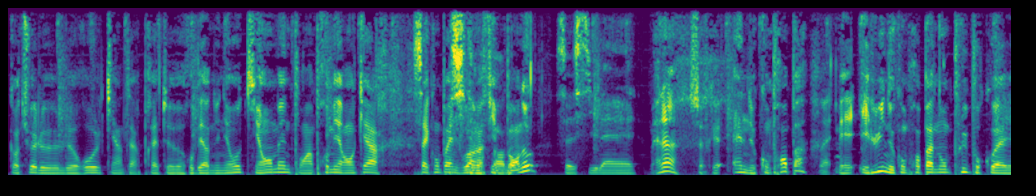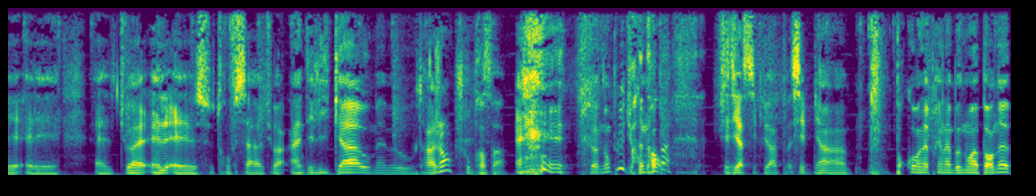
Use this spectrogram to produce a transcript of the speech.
quand tu as le, le rôle qui interprète euh, Robert De Niro, qui emmène pour un premier encart sa compagne Ah, voir un film porno. porno. C'est stylé. Ben non, sauf qu'elle ne comprend pas. Ouais. Mais, et lui ne comprend pas non plus pourquoi elle est, elle est, elle, tu vois, elle, elle se trouve ça, tu vois, indélicat ou même outrageant. Je comprends pas. Toi non plus, tu Bah comprends non. pas. Je veux dire, c'est bien, c'est bien. Pourquoi on a pris un abonnement à Pornhub?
